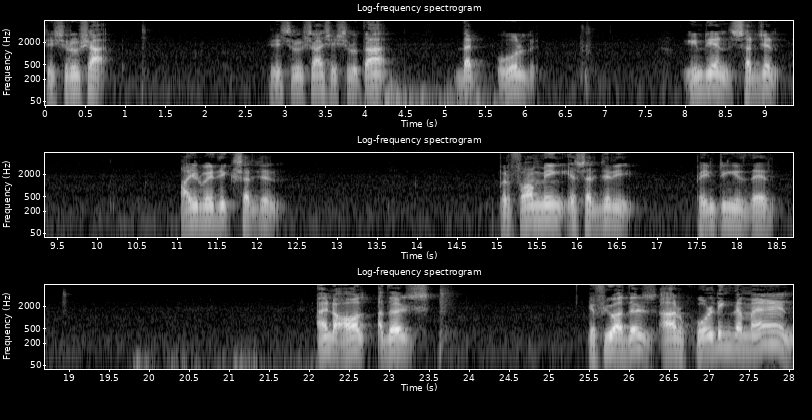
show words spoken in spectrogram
Shishrusha. Shishrusha, Shishruta, that old Indian surgeon, Ayurvedic surgeon, performing a surgery, painting is there. And all others a few others are holding the man,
